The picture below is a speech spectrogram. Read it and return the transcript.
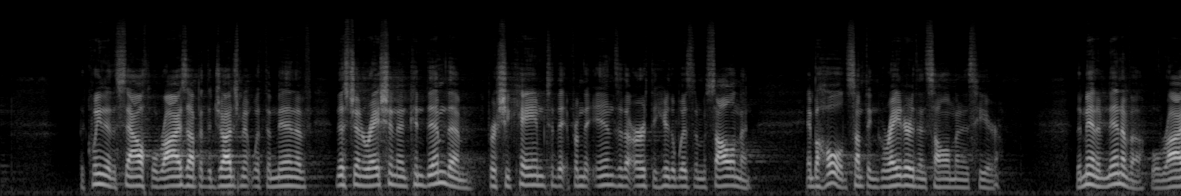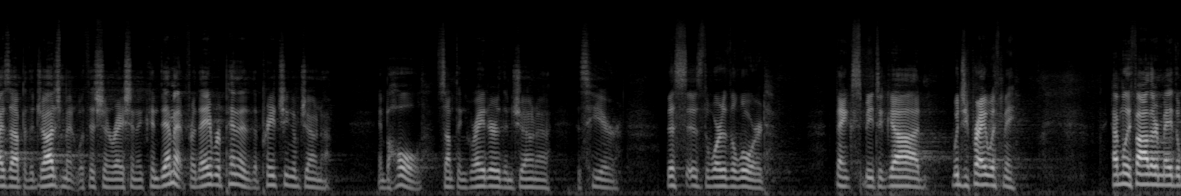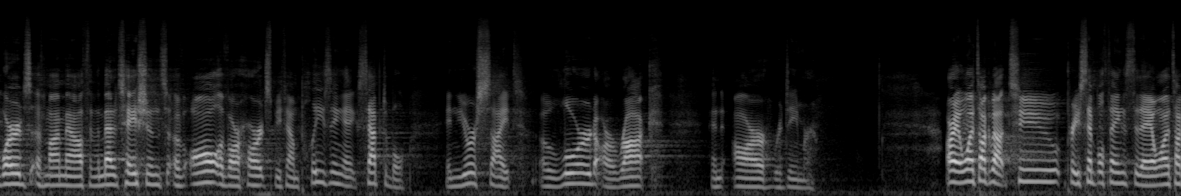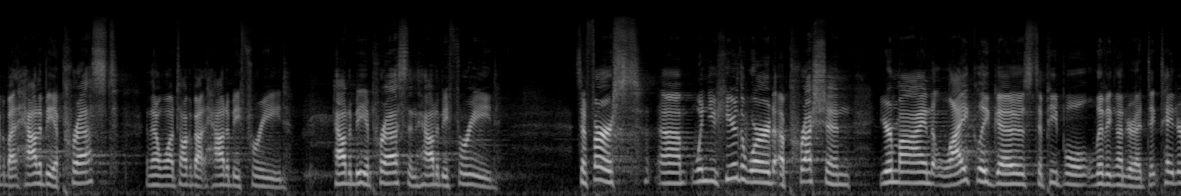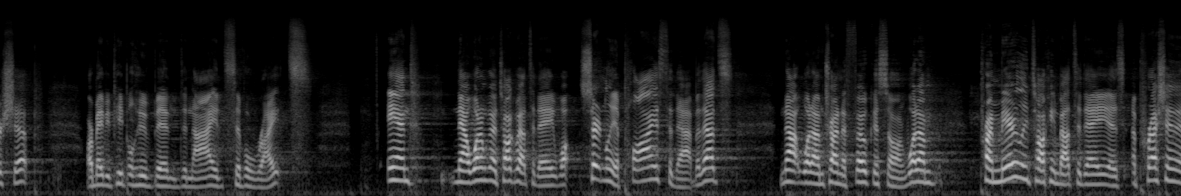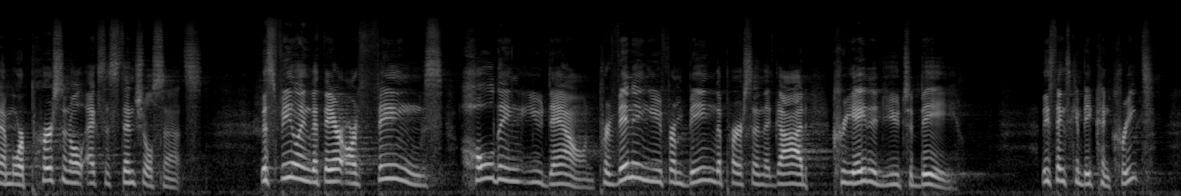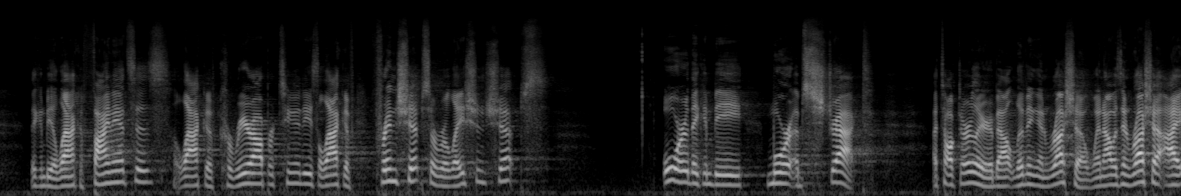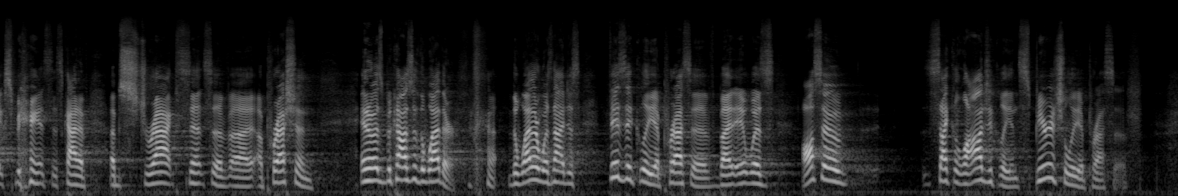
The queen of the south will rise up at the judgment with the men of this generation and condemn them, for she came the, from the ends of the earth to hear the wisdom of Solomon. And behold, something greater than Solomon is here. The men of Nineveh will rise up at the judgment with this generation and condemn it, for they repented of the preaching of Jonah. And behold, something greater than Jonah is here. This is the word of the Lord. Thanks be to God. Would you pray with me? Heavenly Father, may the words of my mouth and the meditations of all of our hearts be found pleasing and acceptable in your sight, O Lord, our rock and our Redeemer. All right, I want to talk about two pretty simple things today. I want to talk about how to be oppressed, and then I want to talk about how to be freed how to be oppressed and how to be freed. So, first, um, when you hear the word oppression, your mind likely goes to people living under a dictatorship or maybe people who've been denied civil rights. And now, what I'm going to talk about today well, certainly applies to that, but that's not what I'm trying to focus on. What I'm primarily talking about today is oppression in a more personal, existential sense. This feeling that there are things holding you down, preventing you from being the person that God created you to be. These things can be concrete. They can be a lack of finances, a lack of career opportunities, a lack of friendships or relationships. Or they can be more abstract I talked earlier about living in Russia. When I was in Russia, I experienced this kind of abstract sense of uh, oppression. And it was because of the weather. the weather was not just physically oppressive, but it was also psychologically and spiritually oppressive.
